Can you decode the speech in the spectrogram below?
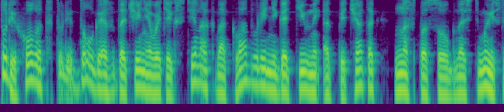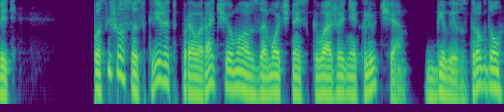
То ли холод, то ли долгое заточение в этих стенах накладывали негативный отпечаток на способность мыслить. Послышался скрежет проворачиваемого в замочной скважине ключа. Билый вздрогнул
